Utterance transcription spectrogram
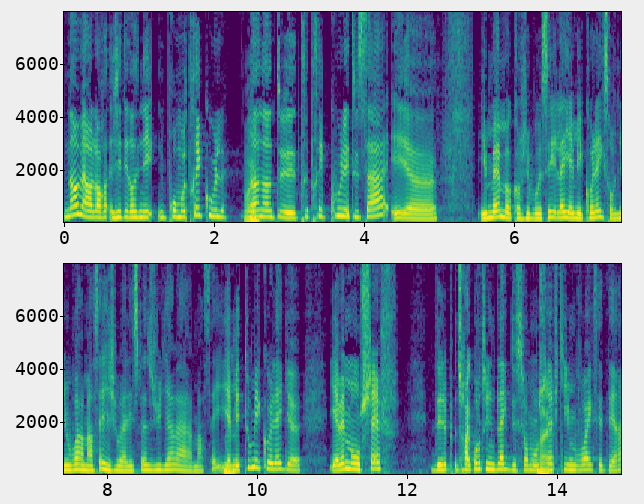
Non, mais alors, j'étais dans une, une promo très cool. Ouais. Non, non, t- très, très cool et tout ça. Et, euh, et même quand j'ai bossé, là, il y a mes collègues qui sont venus me voir à Marseille. J'ai joué à l'espace Julien, là, à Marseille. Il y a mes- tous mes collègues. euh, Il y a même mon chef. De, je raconte une blague de, sur mon Ouais. chef qui me voit, etc.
